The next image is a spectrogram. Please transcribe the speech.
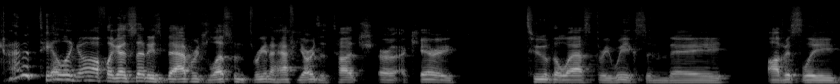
kind of tailing off. Like I said, he's averaged less than three and a half yards a touch or a carry two of the last three weeks, and they obviously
